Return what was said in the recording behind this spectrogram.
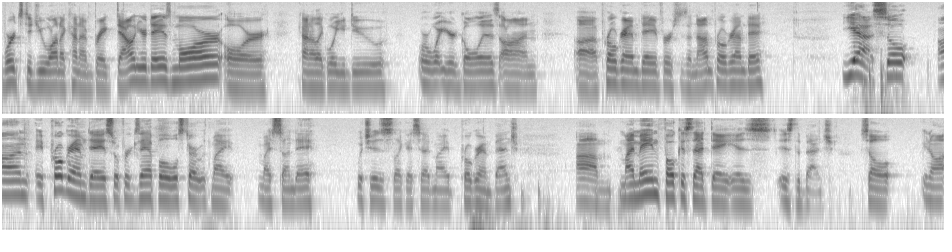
Wirtz, did you want to kind of break down your days more, or kind of like what you do, or what your goal is on uh, program day versus a non-program day? Yeah, so on a program day, so for example, we'll start with my my Sunday, which is like I said, my program bench. Um, my main focus that day is is the bench. So you know,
